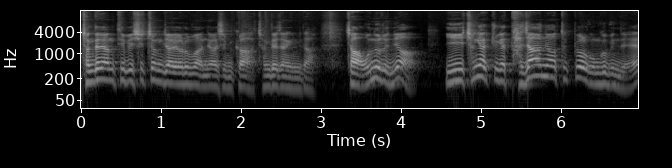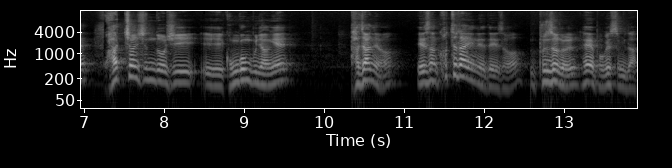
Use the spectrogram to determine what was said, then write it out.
장대장 TV 시청자 여러분 안녕하십니까 장대장입니다. 자 오늘은요 이 청약 중에 다자녀 특별 공급인데 과천 신도시 이 공공 분양의 다자녀 예산 커트라인에 대해서 분석을 해 보겠습니다.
